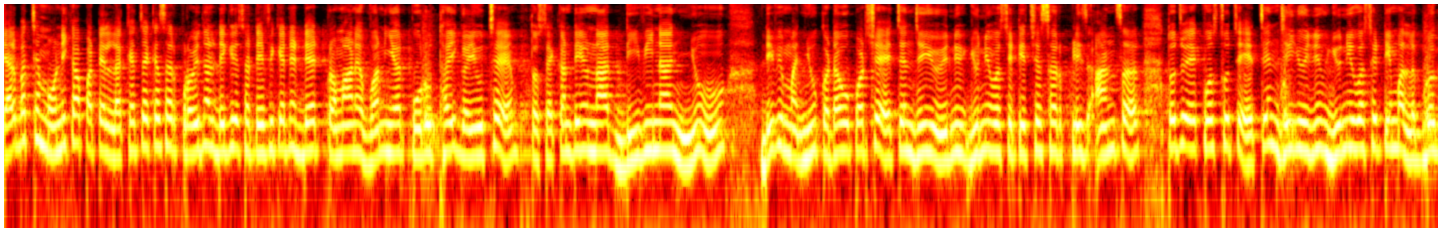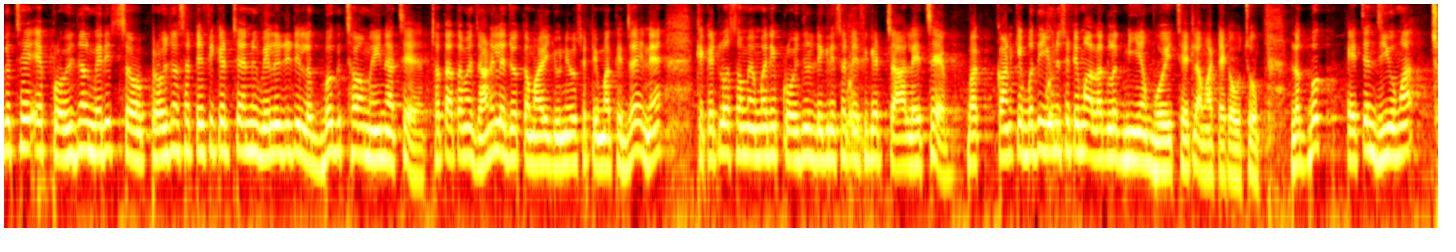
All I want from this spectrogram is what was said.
ત્યારબાદ છે, મોનિકા પટેલ લખે છે કે, સર પ્રોવિઝનલ ડિગ્રી સર્ટિફિકેટની ડેટ પ્રમાણે વન યર પૂરું થઈ ગયું છે, તો સેકન્ડ યુના ડીવીના ન્યૂ ડીવીમાં ન્યૂ કઢાવવું પડશે. એચએનજીયુ યુનિવર્સિટી છે, સર પ્લીઝ આન્સર તો જો એક વસ્તુ છે એચએનજીયુ યુનિવર્સિટીમાં લગભગ છે, એ પ્રોવિઝનલ મેરિટ પ્રોવિઝનલ સર્ટિફિકેટ છે, એની વેલિડિટી લગભગ છ મહિના છે. છતાં તમે જાણી લેજો તમારી યુનિવર્સિટીમાંથી જઈને કે કેટલો સમય અમારી પ્રોવિઝનલ ડિગ્રી સર્ટિફિકેટ ચાલે છે. કારણ કે બધી યુનિવર્સિટીમાં અલગ અલગ નિયમ હોય છે, એટલા માટે કહું છું. લગભગ એચએનજીયુમાં છ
